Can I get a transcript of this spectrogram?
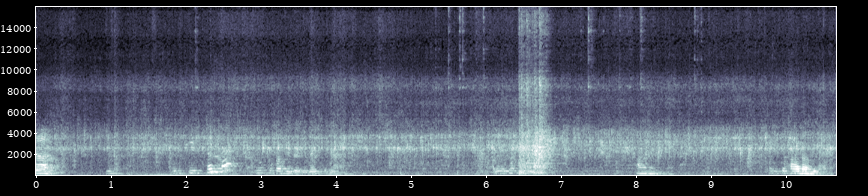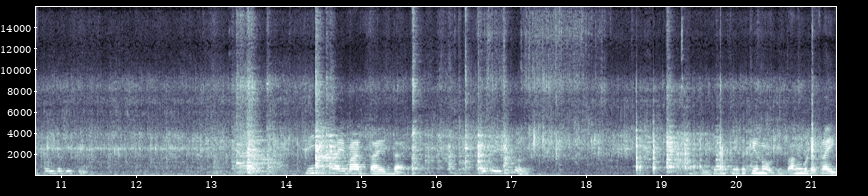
ಹಾಂ. ಮೀನು ಫ್ರೈ ಮಾಡ್ತಾ ಇದ್ದಾರೆ. ಇದು- ಇದಕ್ಕೆ ನೋಡಿ ಬಂಗುಡೆ ಫ್ರೈ.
